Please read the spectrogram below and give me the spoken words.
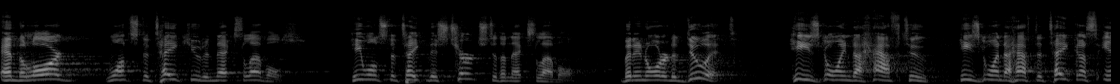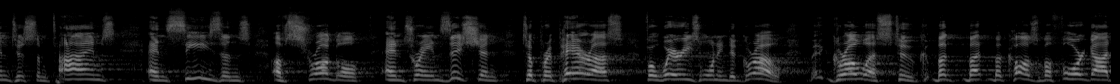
And the Lord wants to take you to next levels. He wants to take this church to the next level. But in order to do it, He's going to have to He's going to have to take us into some times and seasons of struggle and transition to prepare us for where He's wanting to grow, grow us to. But, but because before God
